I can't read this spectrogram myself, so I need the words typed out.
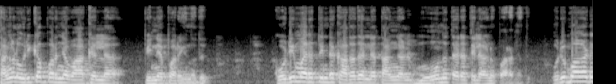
തങ്ങൾ ഒരിക്കൽ പറഞ്ഞ വാക്കല്ല പിന്നെ പറയുന്നത് കൊടിമരത്തിന്റെ കഥ തന്നെ തങ്ങൾ മൂന്ന് തരത്തിലാണ് പറഞ്ഞത്. ഒരുപാട്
